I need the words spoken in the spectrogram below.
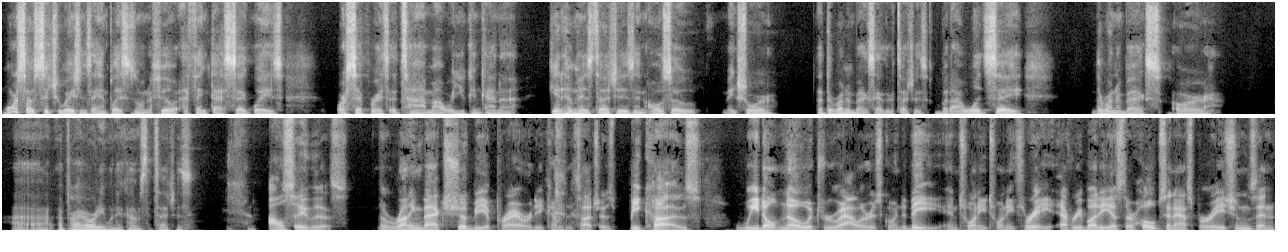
more so situations and places on the field, I think that segues or separates a timeout where you can kind of get him his touches and also make sure that the running backs have their touches. But I would say the running backs are uh, a priority when it comes to touches. I'll say this: the running back should be a priority come to touches because we don't know what Drew Allar is going to be in 2023. Everybody has their hopes and aspirations, and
